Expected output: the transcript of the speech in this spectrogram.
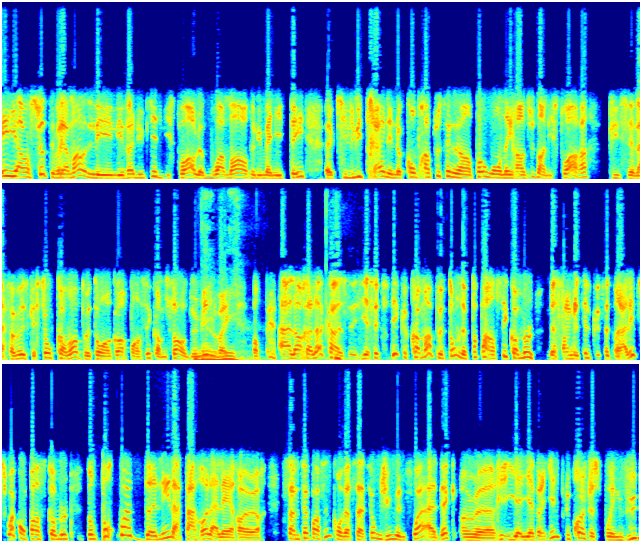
Et il y a ensuite vraiment les, les pieds de l'histoire, le bois mort de l'humanité, euh, qui lui traîne et ne comprend tout simplement pas où on est rendu dans l'histoire. Hein. Puis c'est la fameuse question, comment peut-on encore penser comme ça en 2020? Ben Alors là, il y a cette idée que comment peut-on ne pas penser comme eux? Me semble-t-il que ça devrait aller de soi qu'on pense comme eux. Donc pourquoi donner la parole à l'erreur? Ça me fait penser à une conversation que j'ai eue une fois avec un... Euh, il y avait rien de plus proche de ce point de vue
